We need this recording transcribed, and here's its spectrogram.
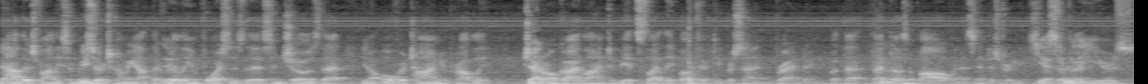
now there's finally some research coming out that Yeah. really enforces this and shows that you know over time you're probably general guideline to be at slightly above 50% branding, but that that hmm. does evolve and it's industry Yeah, through the years,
